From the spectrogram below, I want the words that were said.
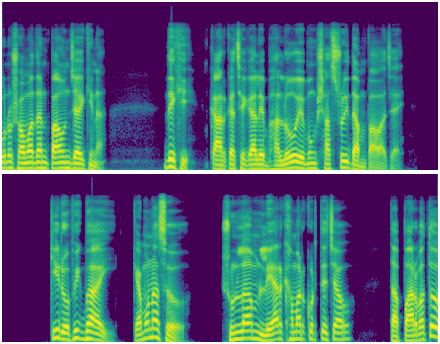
কোনো সমাধান পাউন যায় কিনা? দেখি, কার কাছে গেলে ভালো এবং সাশ্রয়ী দাম পাওয়া যায়। কি রফিক ভাই, কেমন আছো? শুনলাম লেয়ার খামার করতে চাও। তা পারবা তো?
